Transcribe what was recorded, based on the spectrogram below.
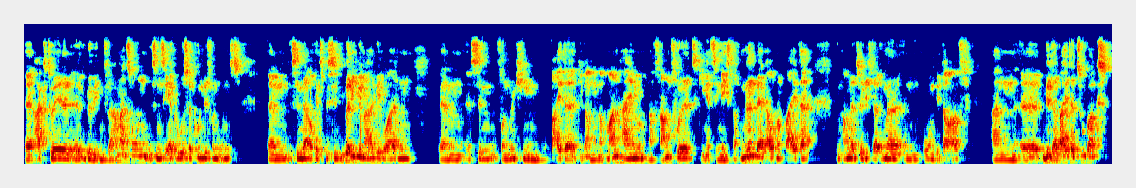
äh, aktuell äh, überwiegend für Amazon, ist ein sehr großer Kunde von uns, ähm, sind da auch jetzt ein bisschen überregional geworden, ähm, sind von München weitergegangen nach Mannheim, nach Frankfurt, gehen jetzt demnächst nach Nürnberg auch noch weiter und haben natürlich da immer einen hohen Bedarf an äh, Mitarbeiterzuwachs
